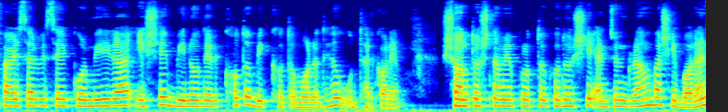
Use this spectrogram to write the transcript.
ফায়ার সার্ভিসের কর্মীরা এসে বিনোদের ক্ষতবিক্ষত মরদেহ উদ্ধার করে। সন্তোষ নামে প্রত্যক্ষদর্শী একজন গ্রামবাসী বলেন,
